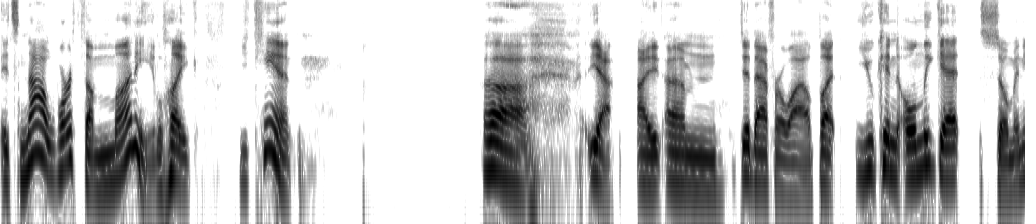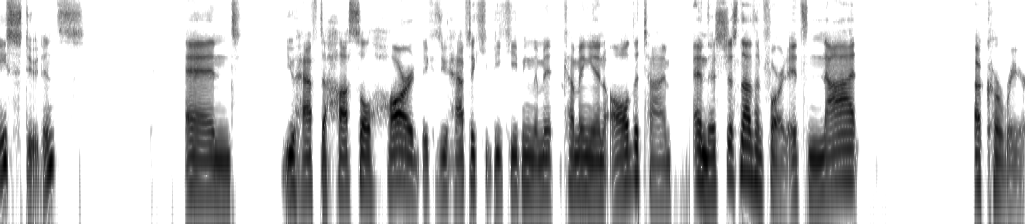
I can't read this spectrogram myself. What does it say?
it's not worth the money. Like you can't. Uh yeah, I um did that for a while, but you can only get so many students, and you have to hustle hard because you have to keep, be keeping them coming in all the time, and there's just nothing for it. It's not a career.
